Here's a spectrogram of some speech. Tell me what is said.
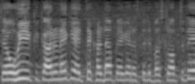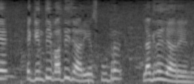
ਤੇ ਉਹੀ ਇੱਕ ਕਾਰਨ ਹੈ ਕਿ ਇੱਥੇ ਖੱਡਾ ਪੈ ਗਿਆ ਰਸਤੇ 'ਚ ਬੱਸ ਸਟਾਪ 'ਚ ਤੇ ਇਹ ਗਿਣਤੀ ਵੱਧਦੀ ਜਾ ਰਹੀ ਹੈ। ਸਕੂਟਰ ਲੱਗਦੇ ਜਾ ਰਹੇ ਨੇ।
